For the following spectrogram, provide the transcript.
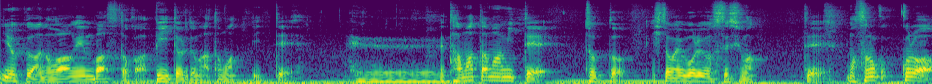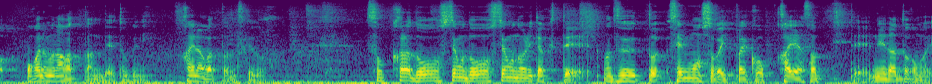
よくあのワーゲンバスとかビートルとかが泊まっていてへでたまたま見てちょっと一目惚れをしてしまって、まあ、その頃はお金もなかったんで特に。買えなかったんですけどそこからどうしてもどうしても乗りたくて、まあ、ずっと専門誌とかいっぱいこう買いあさって値段とかもえ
